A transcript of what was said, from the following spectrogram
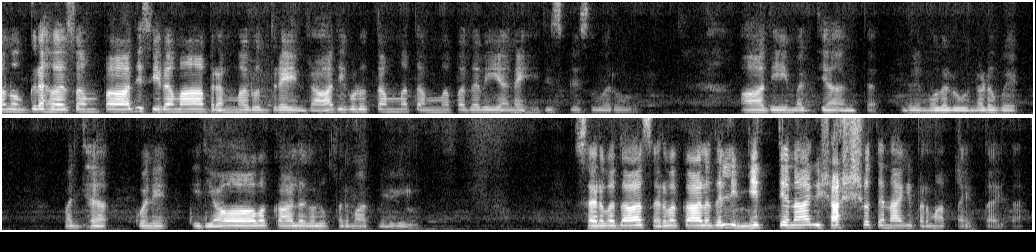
ಅನುಗ್ರಹ ಸಂಪಾದಿಸಿರಮ ಬ್ರಹ್ಮರುದ್ರೇಂದ್ರಾದಿಗಳು ತಮ್ಮ ತಮ್ಮ ಪದವಿಯ ನೈದಿಸ್ಕಿಸುವರು ಆದಿ ಮಧ್ಯ ಅಂತ ಅಂದರೆ ಮೊದಲು ನಡುವೆ, ಮಧ್ಯ, ಕೊನೆ ಇದ್ಯಾವ ಕಾಲಗಳು ಪರಮಾತ್ಮನಿಗೆ ಸರ್ವದಾ ಸರ್ವಕಾಲದಲ್ಲಿ ನಿತ್ಯನಾಗಿ ಶಾಶ್ವತನಾಗಿ ಪರಮಾತ್ಮ ಇರ್ತಾ ಇದ್ದಾನೆ.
